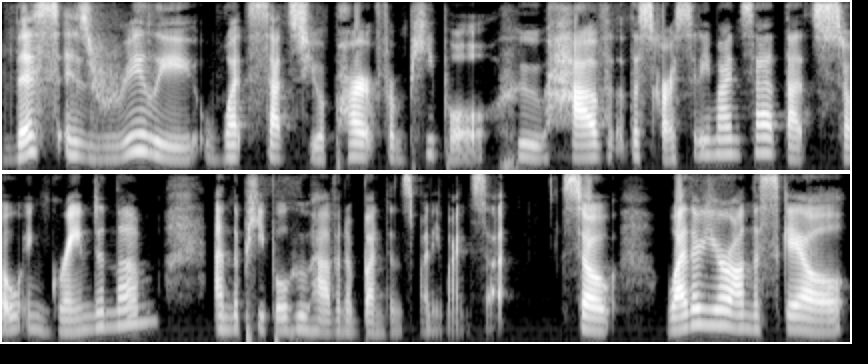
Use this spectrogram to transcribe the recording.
this is really what sets you apart from people who have the scarcity mindset that's so ingrained in them and the people who have an abundance money mindset. So, whether you're on the scale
